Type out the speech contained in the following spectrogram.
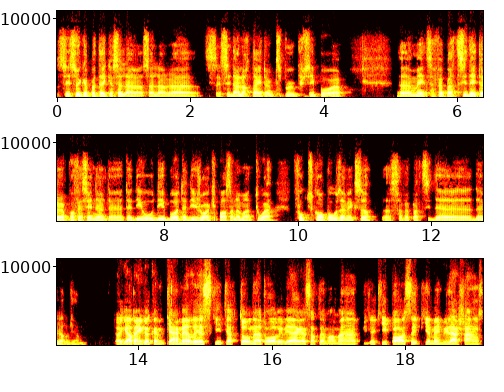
c'est sûr que peut-être que ça leur, ça leur c'est dans leur tête un petit peu, puis c'est pas euh, mais ça fait partie d'être un professionnel. Tu as, des hauts, des bas, tu as des joueurs qui passent en avant de toi. Il faut que tu composes avec ça. Euh, ça fait partie de, leur job. Tu regardes un gars comme Cam Ellis qui était retourné à Trois-Rivières à un certain moment, hein, puis là, qui est passé, puis il a même eu la chance.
